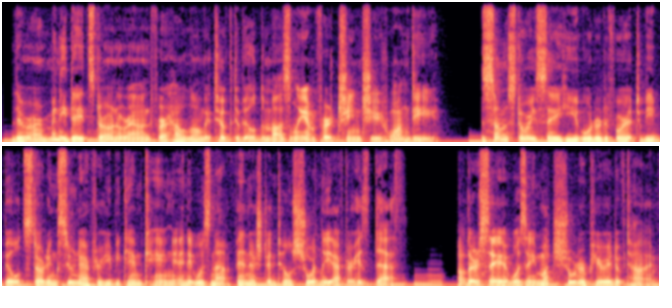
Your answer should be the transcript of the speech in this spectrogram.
There are many dates thrown around for how long it took to build the mausoleum for Qin Shi Huangdi. Some stories say he ordered for it to be built starting soon after he became king and it was not finished until shortly after his death. Others say it was a much shorter period of time.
